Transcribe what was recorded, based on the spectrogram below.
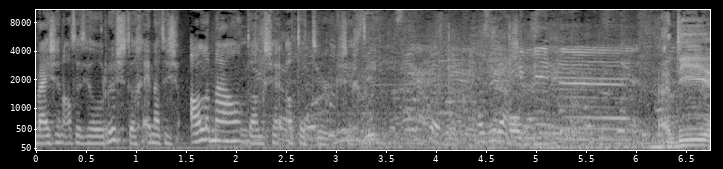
wij zijn altijd heel rustig. En dat is allemaal dankzij Atatürk, zegt hij. die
